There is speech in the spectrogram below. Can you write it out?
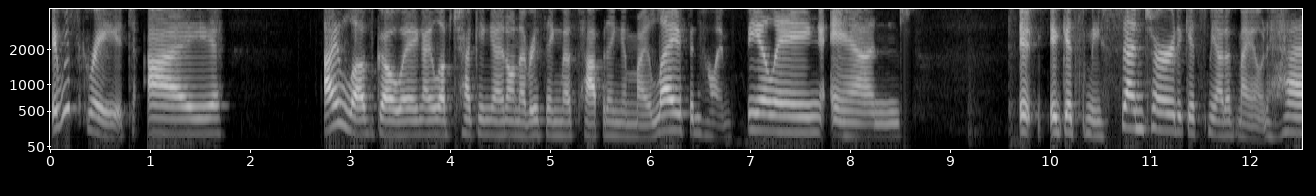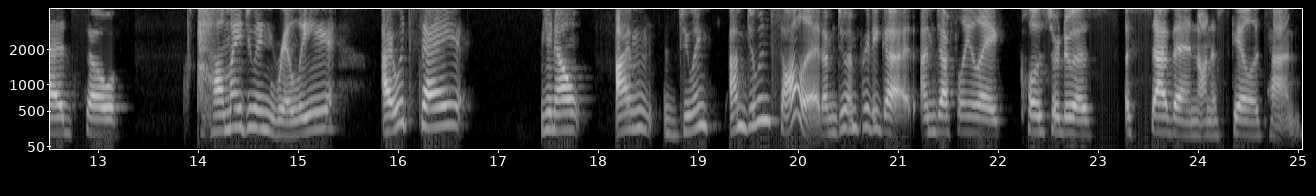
it was great. I. I love going. I love checking in on everything that's happening in my life and how I'm feeling and it it gets me centered, it gets me out of my own head. So how am I doing really? I would say, you know, I'm doing I'm doing solid. I'm doing pretty good. I'm definitely like closer to a, a 7 on a scale of 10.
